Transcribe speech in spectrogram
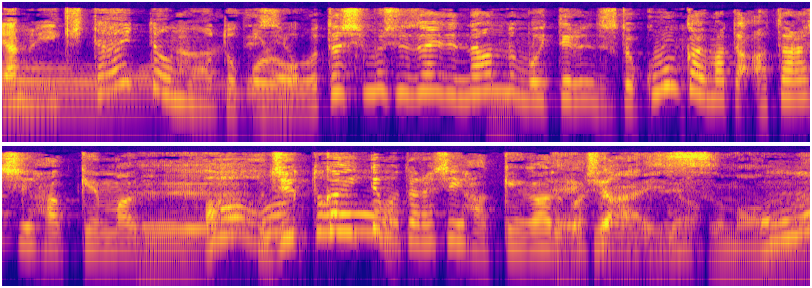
あの行きたいって思うところ。私も取材で何度も行ってるんですけど、今回また新しい発見もある、あ本当。10回行っても新しい発見がある場所なんですよ。すもん。ね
